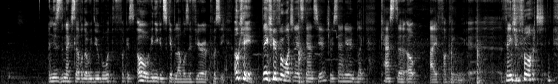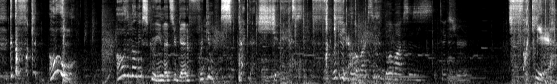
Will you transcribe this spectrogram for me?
And this is the next level that we do, but what the fuck is... Oh, and you can skip levels if you're a pussy. Okay, thank you for watching. Let's dance here. Should we stand here and, like, cast the... Oh, I fucking... Uh, thank you for watching. Get the fucking... Oh! Oh, the loading screen lets you get a freaking... Spec that shit ass. Fuck Look yeah. at Globox. Look at Globox's texture. Fuck yeah!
